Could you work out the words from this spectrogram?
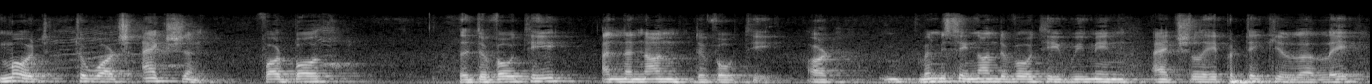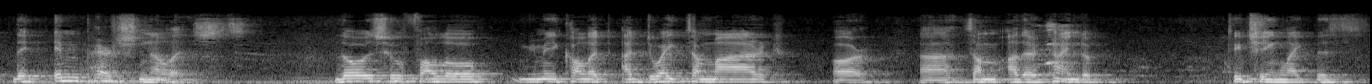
mode towards action for both the devotee and the non-devotee. Or when we say non-devotee, we mean actually particularly the impersonalists, those who follow we may call it Advaita Marg or uh, some other kind of teaching like this.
